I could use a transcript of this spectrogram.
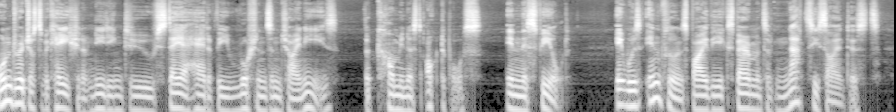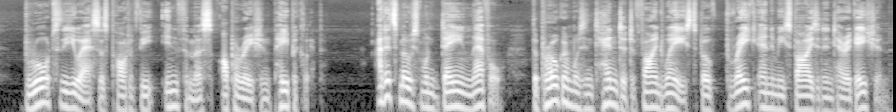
under a justification of needing to stay ahead of the Russians and Chinese, the communist octopus, in this field. It was influenced by the experiments of Nazi scientists brought to the US as part of the infamous Operation Paperclip. At its most mundane level, the program was intended to find ways to both break enemy spies in interrogation,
